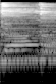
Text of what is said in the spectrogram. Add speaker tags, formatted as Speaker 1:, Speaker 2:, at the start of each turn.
Speaker 1: cara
